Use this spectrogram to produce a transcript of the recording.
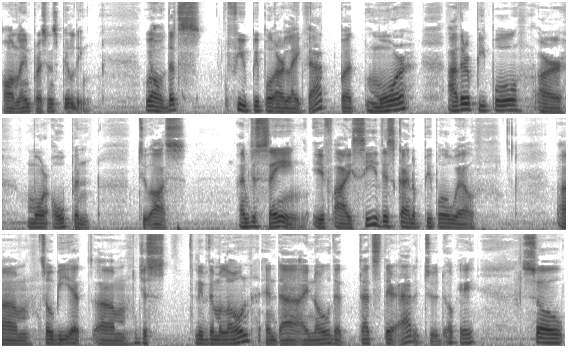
online presence building. Well that's few people are like that but more other people are more open to us. I'm just saying if i see this kind of people well um, so be it um, just leave them alone and uh, i know that that's their attitude okay so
